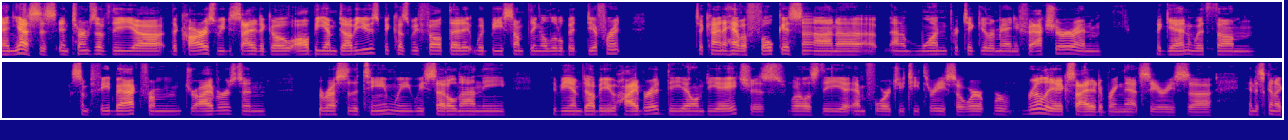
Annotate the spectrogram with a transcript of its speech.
and yes, in terms of the uh, the cars, we decided to go all BMWs because we felt that it would be something a little bit different to kind of have a focus on a, on a one particular manufacturer. And again, with um, some feedback from drivers and the rest of the team, we we settled on the the BMW hybrid, the LMDH, as well as the M4 GT3. So we're we're really excited to bring that series, uh, and it's going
